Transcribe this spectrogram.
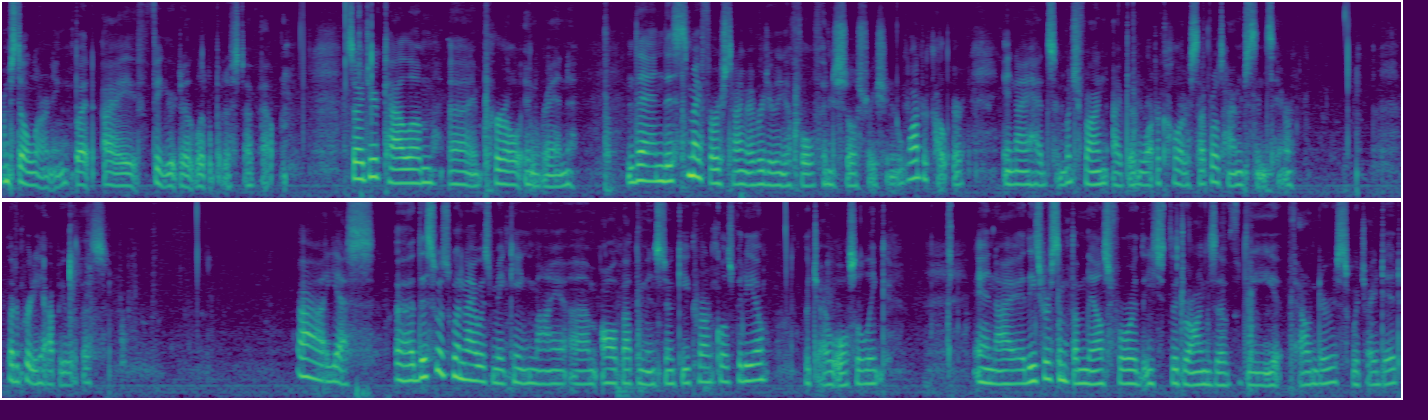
I'm still learning, but I figured a little bit of stuff out. So I drew Callum, uh, and Pearl, and Ren. Then this is my first time ever doing a full finished illustration in watercolor, and I had so much fun. I've done watercolor several times since here, but I'm pretty happy with this. Ah, yes. Uh, this was when I was making my um, All About the Moonstone Key Chronicles video, which I will also link. And I these were some thumbnails for each of the drawings of the founders, which I did.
